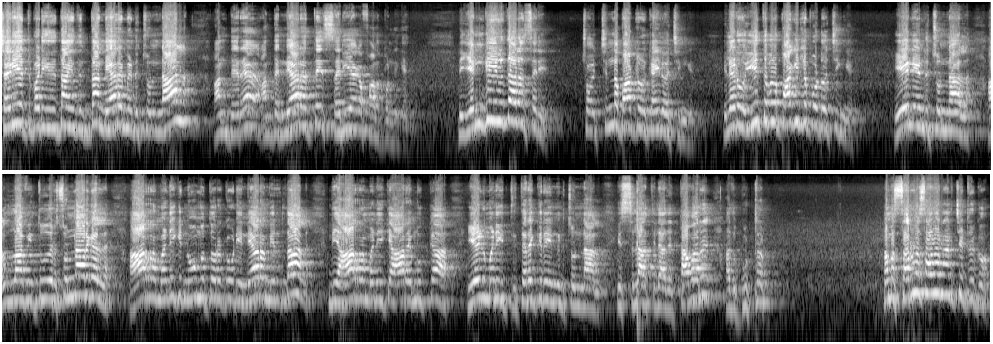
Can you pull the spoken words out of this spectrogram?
சரியத்து படி இதுதான் இதுதான் நேரம் என்று சொன்னால் அந்த அந்த நேரத்தை சரியாக ஃபாலோ பண்ணுங்க. நீ எங்கே இருந்தாலும் சரி சொ- சின்ன பாட்டில் கையில் வச்சுங்க. இல்லாட்டி ஒரு ஈத்தப்பழம் பாக்கெட்டில் போட்டு வச்சுங்க. ஏன் என்று சொன்னால் அல்லாஹ்வின் தூதர் சொன்னார்கள் ஆறரை மணிக்கு நோம்பு திறக்கக்கூடிய நேரம் இருந்தால் நீ ஆறரை மணிக்கு ஆறரை முக்கா ஏழு மணிக்கு திறக்கிறேன்னு சொன்னால் இஸ்லாத்தில் அது தவறு அது குற்றம். நம்ம சர்வசாதாரணம் நினச்சிட்டு இருக்கோம்.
